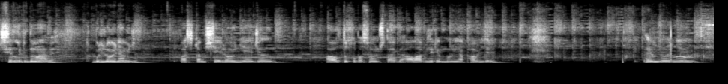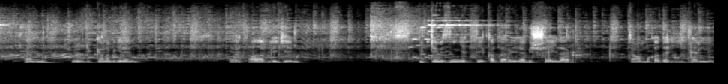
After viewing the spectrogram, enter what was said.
çıldırdım abi. Bull ile oynamayacağım. Başka bir şeyle oynayacağım. 6 kupa sonuçta abi. Alabilirim bunu yapabilirim. Pem'le oynayayım. Pem'le. Şöyle dükkana bir girelim. Evet alabileceğim. Bütçemizin yettiği kadarıyla bir şeyler. Tamam bu kadar yeterli.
